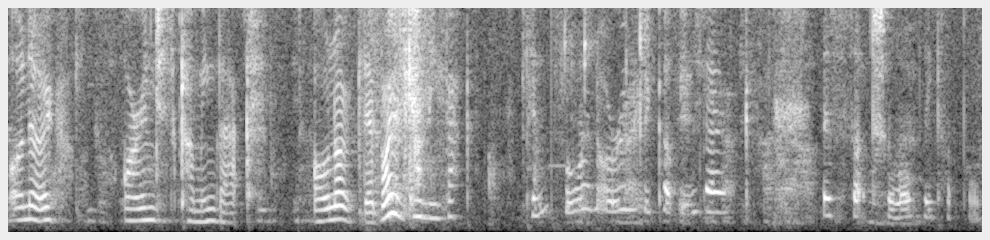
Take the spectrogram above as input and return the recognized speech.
oh no, Orange is coming back. Oh no, they're both coming back. Pencil and Orange are coming back. They're such a lovely couple.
